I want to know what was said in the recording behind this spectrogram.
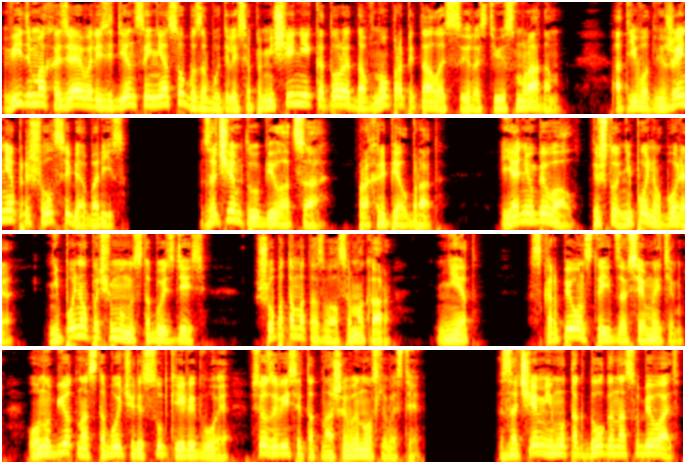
Видимо, хозяева резиденции не особо заботились о помещении, которое давно пропиталось сыростью и смрадом. От его движения пришел в себя Борис. «Зачем ты убил отца?» – прохрипел брат. «Я не убивал. Ты что, не понял, Боря? Не понял, почему мы с тобой здесь?» Шепотом отозвался Макар. «Нет. Скорпион стоит за всем этим. Он убьет нас с тобой через сутки или двое. Все зависит от нашей выносливости». «Зачем ему так долго нас убивать?»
